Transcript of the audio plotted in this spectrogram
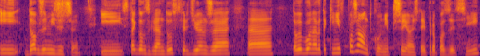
i dobrze mi życzy. I z tego względu stwierdziłem, że e, to by było nawet takie nie w porządku nie przyjąć tej propozycji,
